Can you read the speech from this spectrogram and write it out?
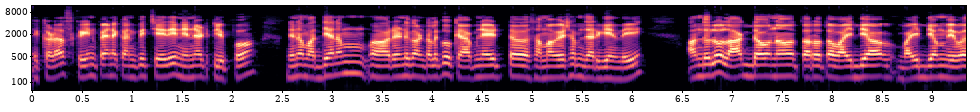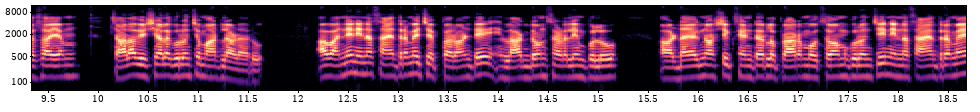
ఇక్కడ స్క్రీన్ పైన కనిపించేది నిన్నటి క్లిప్ నిన్న మధ్యాహ్నం రెండు గంటలకు క్యాబినెట్ సమావేశం జరిగింది. అందులో లాక్డౌన్ తర్వాత వైద్య వైద్యం వ్యవసాయం చాలా విషయాల గురించి మాట్లాడారు. అవన్నీ నిన్న సాయంత్రమే చెప్పారు. అంటే లాక్డౌన్ సడలింపులు డయాగ్నోస్టిక్ సెంటర్ల ప్రారంభోత్సవం గురించి నిన్న సాయంత్రమే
